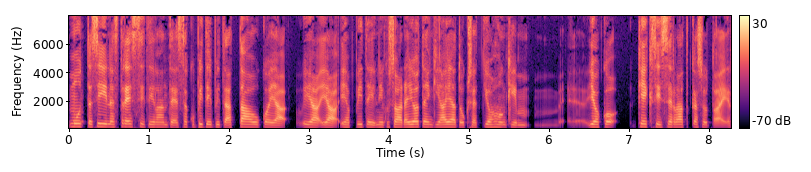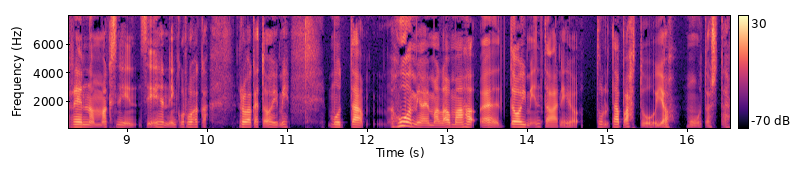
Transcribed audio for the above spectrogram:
mutta siinä stressitilanteessa, kun piti pitää taukoja ja, ja, ja piti niin kuin saada jotenkin ajatukset johonkin joko keksiä se ratkaisu tai rennommaksi, niin siihen niin kuin ruoka, ruoka toimi. Mutta huomioimalla omaa toimintaa, niin jo tuli, tapahtuu jo muutosta.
